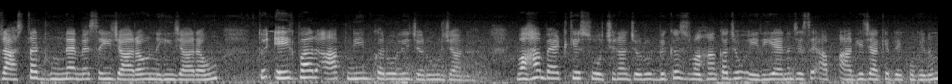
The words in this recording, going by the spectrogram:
रास्ता ढूंढना है, मैं सही जा रहा हूँ, नहीं जा रहा हूँ तो एक बार आप नीम करोली ज़रूर जाना। वहाँ बैठ के सोचना ज़रूर बिकॉज़ वहाँ का जो एरिया है ना, जैसे आप आगे जाके देखोगे ना,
